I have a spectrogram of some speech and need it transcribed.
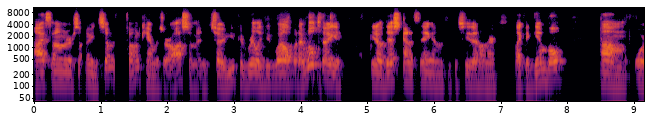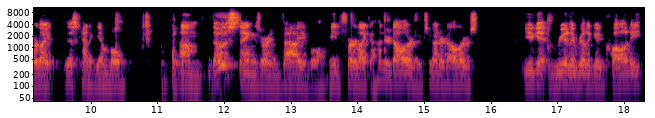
iPhone or something, I mean, some phone cameras are awesome, and so you could really do well. But I will tell you, you know, this kind of thing. I don't know if you can see that on there, like a gimbal, um, or like this kind of gimbal. Um, those things are invaluable. I mean, for like a hundred dollars or two hundred dollars, you get really, really good quality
